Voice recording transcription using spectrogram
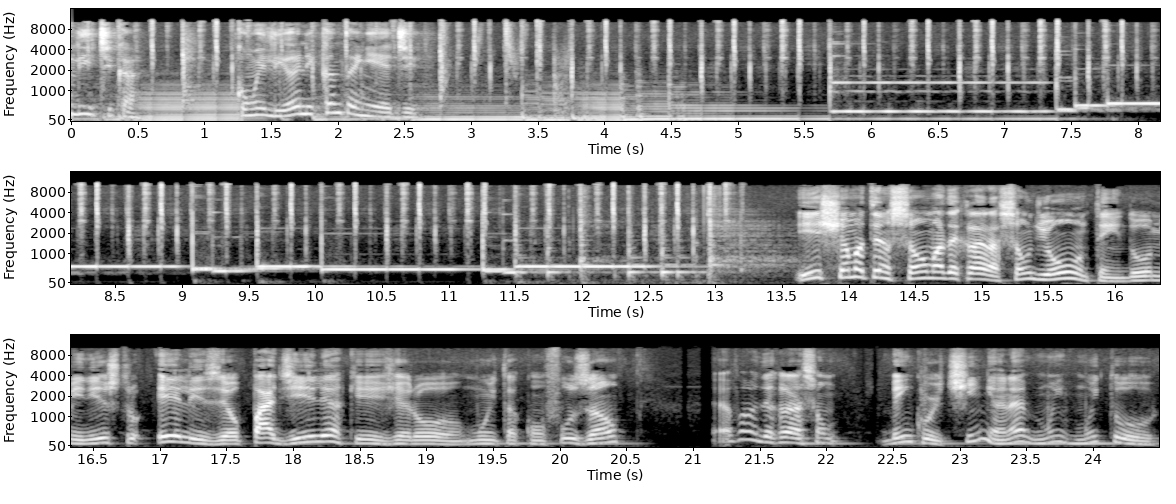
Política, com Eliane Cantanhede. E chama atenção uma declaração de ontem do ministro Eliseu Padilha, que gerou muita confusão. É uma declaração bem curtinha, né? muito, muito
